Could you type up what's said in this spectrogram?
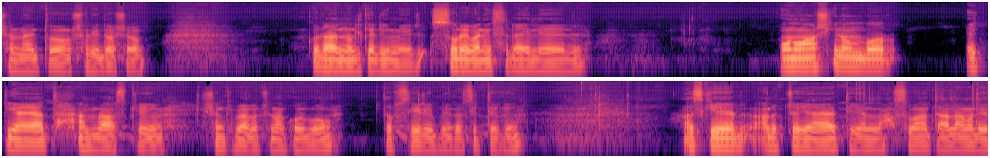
সম্মানিত সুদী দর্শক। কোরআনুল করিমের সুরেবান ইসরায়েলের উনআশি নম্বর একটি আয়াত আমরা আজকে সংক্ষেপে আলোচনা করব তফসির ইবনে কাসির থেকে। আজকের আলোচ্য আয়াতে আল্লাহ সুবহানাহু তাআলা আমাদের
